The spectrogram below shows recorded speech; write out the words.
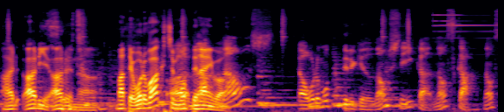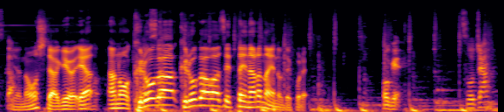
あるありあるな。待って俺ワクチン持ってないあわ直し、あ、俺持ってるけど直していいか？直すか？直すか？いや直してあげよう。いやあの黒側黒側は絶対ならないのでこれ。オッケー。そうちゃん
